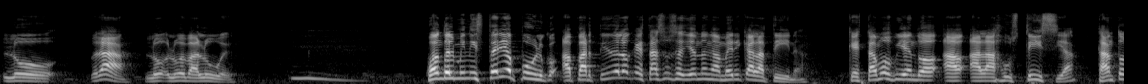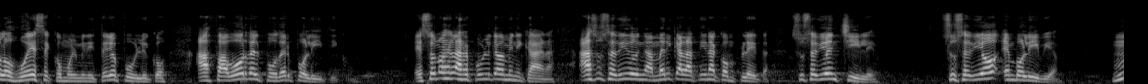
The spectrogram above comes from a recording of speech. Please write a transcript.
lo, ¿verdad? Lo, evalúe. Cuando el Ministerio Público, a partir de lo que está sucediendo en América Latina, que estamos viendo a, la justicia, tanto los jueces como el Ministerio Público, a favor del poder político. Eso no es en la República Dominicana, ha sucedido en América Latina completa, sucedió en Chile, sucedió en Bolivia, ¿Mm?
